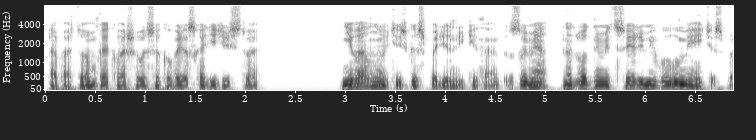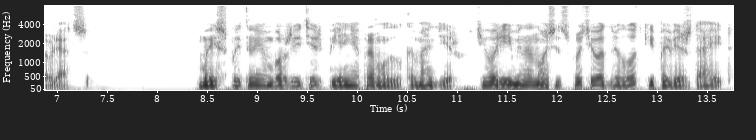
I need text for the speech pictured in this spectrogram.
А потом, как ваше высокопревосходительство? Не волнуйтесь, господин лейтенант, с двумя надводными целями вы умеете справляться. Мы испытываем божье терпение, промолвил командир. В теории миноносец против одной лодки побеждает.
